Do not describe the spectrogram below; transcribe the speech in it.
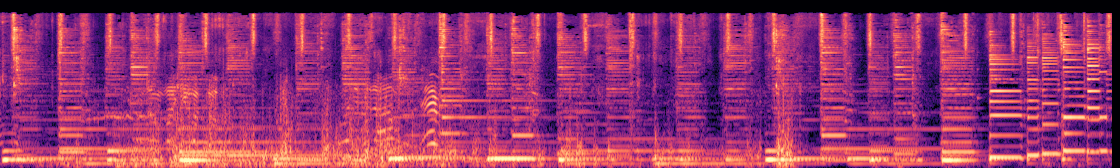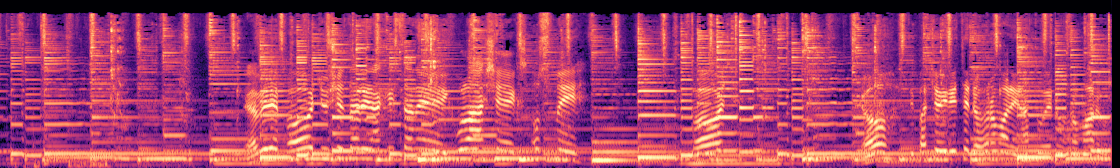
Davide, pojď, už je tady nachystaný gulášek z osmi. Pojď. Jo, ty Paťovi jdete dohromady na tu jednu hromadu.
